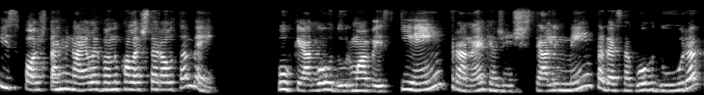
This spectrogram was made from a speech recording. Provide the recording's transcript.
e isso pode terminar elevando o colesterol também porque a gordura, uma vez que entra, né, que a gente se alimenta dessa gordura,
